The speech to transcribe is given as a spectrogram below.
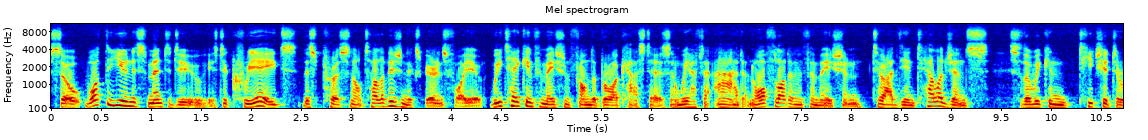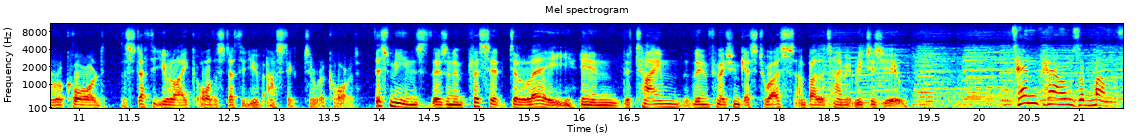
So what the unit's meant to do is to create this personal television experience for you. We take information from the broadcasters and we have to add an awful lot of information to add the intelligence so that we can teach it to record the stuff that you like or the stuff that you've asked it to record. This means there's an implicit delay in the time that the information gets to us and by the time it reaches you. £10 a month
